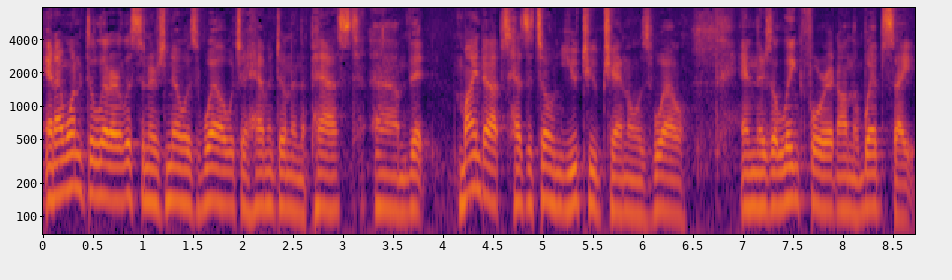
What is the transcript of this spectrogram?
And I wanted to let our listeners know as well, which I haven't done in the past, um, that MindOps has its own YouTube channel as well, and there's a link for it on the website.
